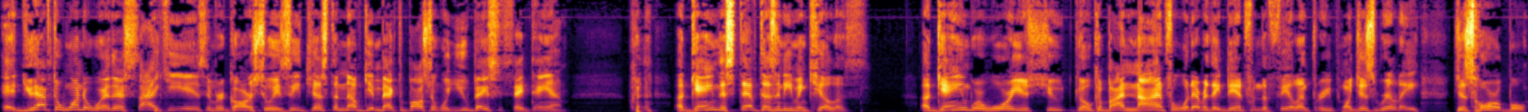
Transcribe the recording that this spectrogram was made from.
And you have to wonder where their psyche is in regards to is he just enough getting back to Boston where you basically say, damn, a game that Steph doesn't even kill us. A game where Warriors shoot, go combine nine for whatever they did from the field and three point. Just really, just horrible.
